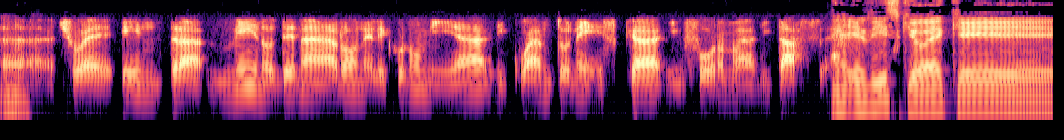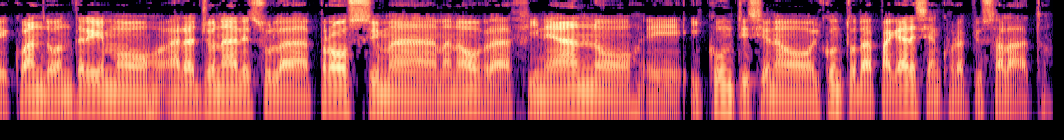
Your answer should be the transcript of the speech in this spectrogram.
Eh, mm. cioè entra meno denaro nell'economia di quanto ne esca in forma di tasse. Eh, il rischio è che quando andremo a ragionare sulla prossima manovra a fine anno i conti siano, il conto da pagare sia ancora più salato.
